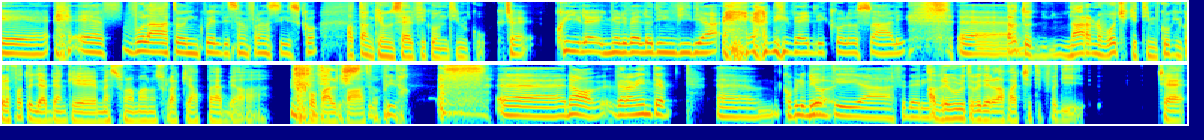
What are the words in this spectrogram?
e è volato in quel di San Francisco. Ho fatto anche un selfie con Tim Cook. Cioè, qui il mio livello di invidia è a livelli colossali. Eh, Tra l'altro, narrano voci che Tim Cook in quella foto gli abbia anche messo una mano sulla chiappa e abbia un po' palpato. stupido. Eh, no, veramente eh, complimenti Io a Federico. Avrei voluto vedere la faccia tipo di... Cioè,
